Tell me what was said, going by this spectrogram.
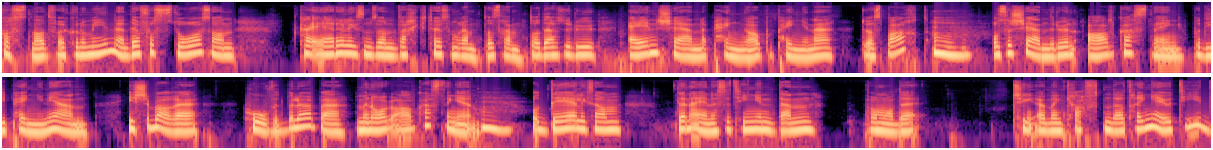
kostnad for økonomien din. Det å forstå sånn hva er det liksom sånn verktøy som renters renter? Det at du én tjener penger på pengene du har spart, og så tjener du en avkastning på de pengene igjen. Ikke bare hovedbeløpet, men òg avkastningen. Og det er liksom den eneste tingen den på en måte Den kraften der trenger, er jo tid.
